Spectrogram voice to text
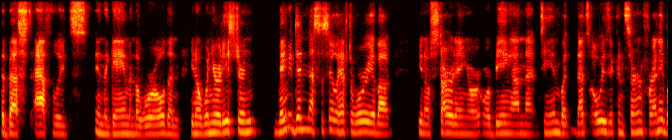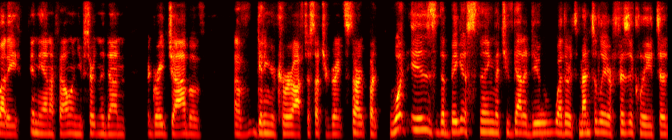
the best athletes in the game in the world, and you know, when you're at Eastern, maybe didn't necessarily have to worry about you know starting or or being on that team but that's always a concern for anybody in the NFL and you've certainly done a great job of of getting your career off to such a great start but what is the biggest thing that you've got to do whether it's mentally or physically to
